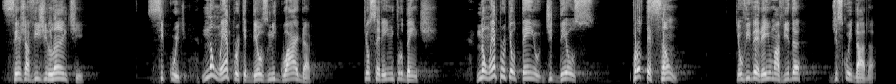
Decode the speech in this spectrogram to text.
seja vigilante, se cuide. Não é porque Deus me guarda que eu serei imprudente. Não é porque eu tenho de Deus proteção que eu viverei uma vida descuidada.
